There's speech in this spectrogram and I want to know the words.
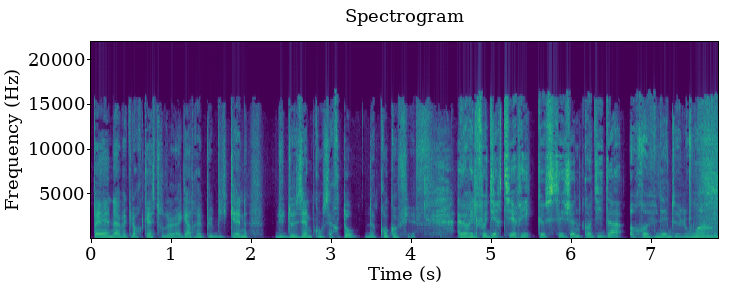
peine avec l'orchestre de la garde républicaine du deuxième concerto de Prokofiev. Alors il faut dire Thierry que ces jeunes candidats revenaient de loin. Hein.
